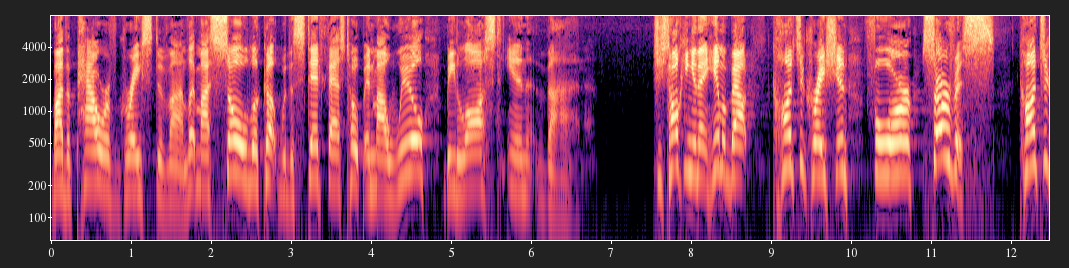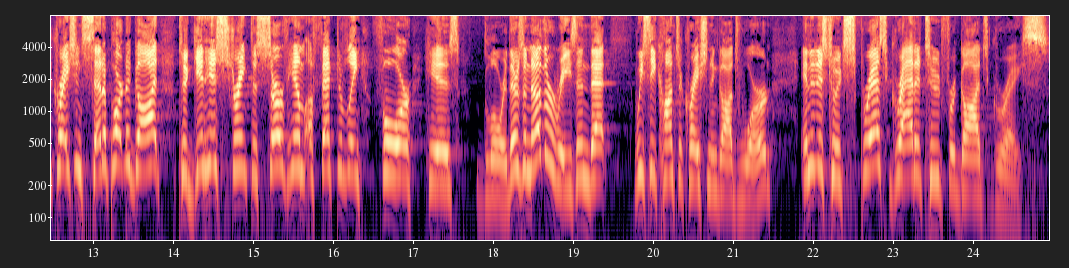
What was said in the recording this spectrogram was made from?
by the power of grace divine. Let my soul look up with a steadfast hope, and my will be lost in thine. She's talking in that hymn about consecration for service. Consecration set apart to God to get his strength to serve him effectively for his glory. There's another reason that we see consecration in God's word, and it is to express gratitude for God's grace.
